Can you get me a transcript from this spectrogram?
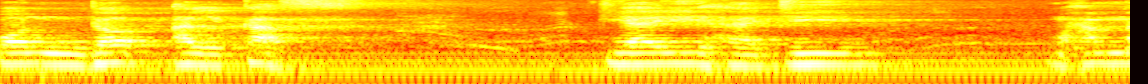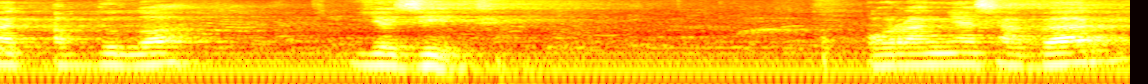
Pondok Al-Kaf Kiai Haji Muhammad Abdullah Yazid. Orangnya sabar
